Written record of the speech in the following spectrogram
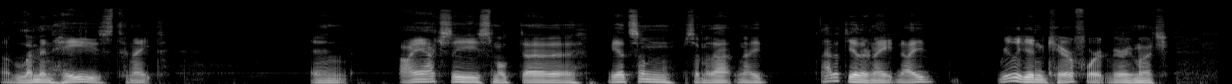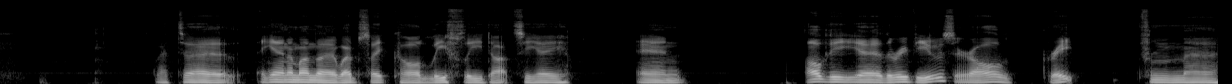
a lemon haze tonight, and I actually smoked. Uh, we had some some of that, and I had it the other night, and I really didn't care for it very much. But uh, again, I'm on the website called leafly.ca, and all the uh, the reviews are all great from uh,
